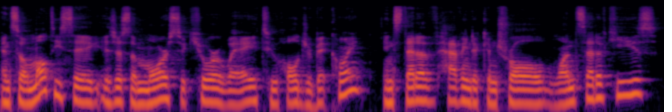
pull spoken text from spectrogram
And so multisig is just a more secure way to hold your Bitcoin. Instead of having to control one set of keys,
